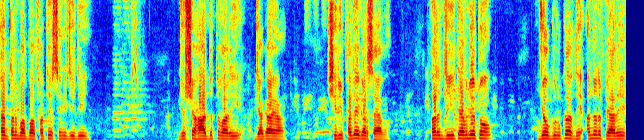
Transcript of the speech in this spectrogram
ਧੰਨ ਧੰਨ ਬਾਬਾ ਫਤਿਹ ਸਿੰਘ ਜੀ ਦੀ ਜੋ ਸ਼ਹਾਦਤ ਵਾਲੀ ਜਗ੍ਹਾ ਆ, ਸ੍ਰੀ ਫਤਿਹਗੜ੍ਹ ਸਾਹਿਬ। ਰਣਜੀਤ ਐਵਨਿਊ ਤੋਂ ਜੋ ਗੁਰੂ ਘਰ ਦੇ ਅਨੰਨ ਪਿਆਰੇ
